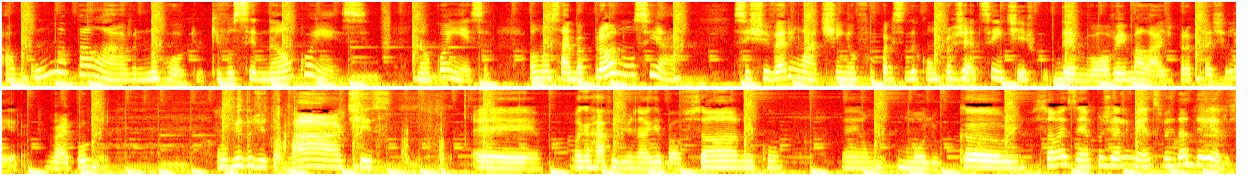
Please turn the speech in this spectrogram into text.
alguma palavra no rótulo que você não conhece, não conheça, ou não saiba pronunciar. Se estiver em latim ou for parecido com um projeto científico, devolve a embalagem para a prateleira. Vai por mim. Um vidro de tomates, é, uma garrafa de vinagre balsâmico, é, um molho curry, são exemplos de alimentos verdadeiros.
